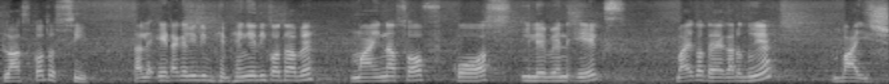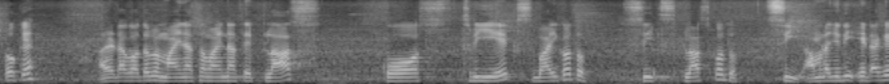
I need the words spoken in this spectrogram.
প্লাস কত? সি তাহলে এটাকে যদি ভেঙে দিই কত হবে? Minus of cos eleven x by কত? এগারো দুয়ে বাইশ, ওকে? আর এটা কত হবে? মাইনাসে মাইনাসে plus cos three x by কত? সিক্স প্লাস কত? সি। আমরা যদি এটাকে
